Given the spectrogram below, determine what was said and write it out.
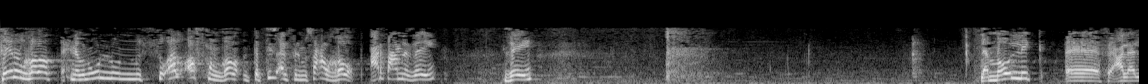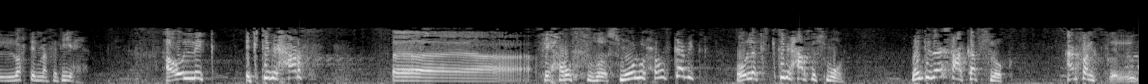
فين الغلط؟ إحنا بنقول له إن السؤال أصلا غلط. أنت بتسأل في المساحه الغلط. عارف عاملة زي إيه؟ زي إيه؟ لما أقول لك آه على لوحة المفاتيح أقول لك اكتبي حرف آه في حروف small وحروف capital أقول لك اكتبي حرف سمول وانت دايس على ال caps lock عارفة ال-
